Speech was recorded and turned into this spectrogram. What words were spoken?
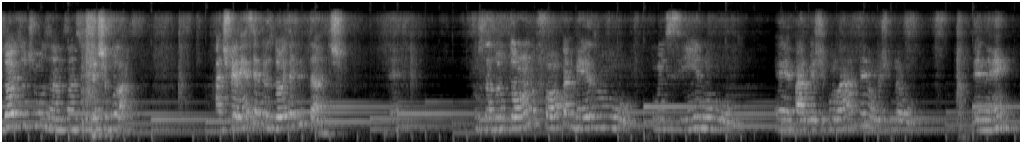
dois últimos anos antes do vestibular. A diferença entre os dois é gritante. Né? O Santo Antônio, o foco é mesmo o, o ensino é, para o vestibular, né? hoje para o Enem.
